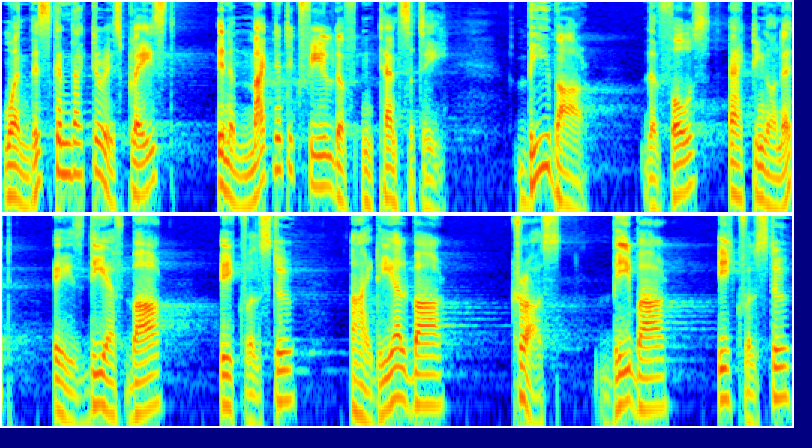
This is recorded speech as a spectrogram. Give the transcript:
When this conductor is placed in a magnetic field of intensity, B bar, the force acting on it is dF bar equals to IDL bar cross B bar equals to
